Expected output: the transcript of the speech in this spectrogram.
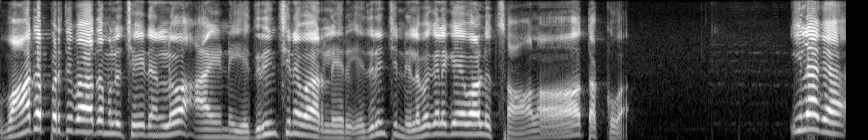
వాద ప్రతివాదములు చేయడంలో ఆయన్ని ఎదిరించిన వారు లేరు. ఎదిరించి నిలవగలిగే వాళ్ళు చాలా తక్కువ. ఇలాగా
